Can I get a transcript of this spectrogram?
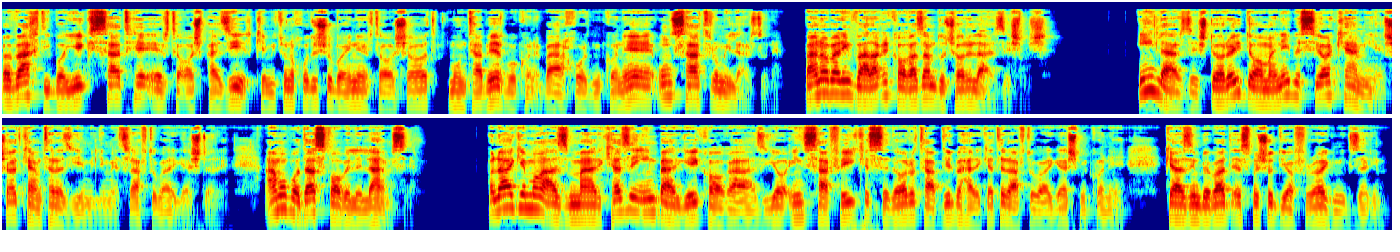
و وقتی با یک سطح ارتعاش پذیر که می‌تونه خودش رو با این ارتعاشات منطبق بکنه برخورد می‌کنه اون سطح رو میلرزونه. بنابراین ورق کاغذم دچار لرزش میشه. این لرزش دارای دامنه بسیار کمیه شاید کمتر از یه میلیمتر رفت و برگشت داره اما با دست قابل لمسه حالا اگه ما از مرکز این برگه کاغذ یا این صفحه‌ای که صدا رو تبدیل به حرکت رفت و برگشت می‌کنه که از این به بعد اسمش رو دیافراگ می‌گذاریم.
